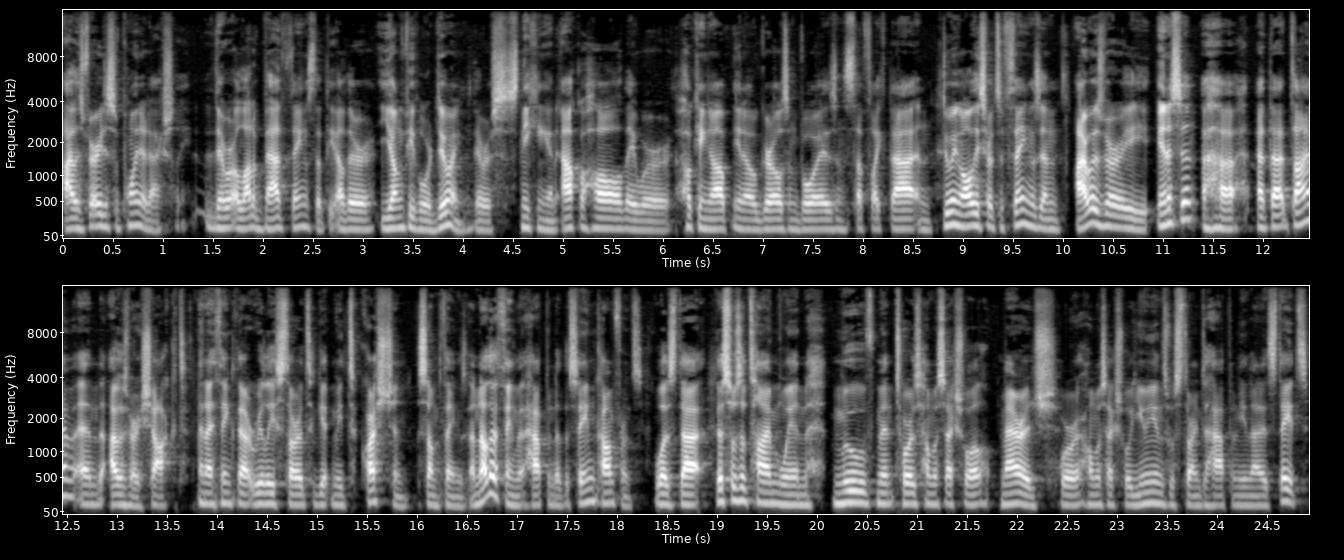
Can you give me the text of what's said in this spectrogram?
I was very disappointed actually. There were a lot of bad things that the other young people were doing. They were sneaking in alcohol, they were hooking up, you know, girls and boys and stuff like that and doing all these sorts of things. And I was very innocent uh, at that time and I was very shocked. And I think that really started to get me to question some things. Another thing that happened at the same conference was that this was a time when movement towards homosexual marriage or homosexual unions was starting to happen in the United States.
